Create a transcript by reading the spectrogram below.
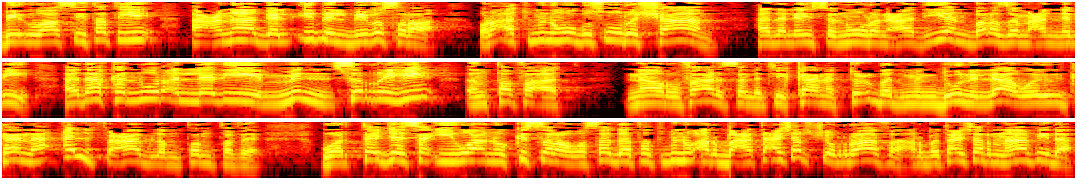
بواسطته أعناق الإبل ببصرة. رأت منه قصور الشام. هذا ليس نورا عاديا برز مع النبي. هذاك النور الذي من سره انطفأت. نار فارس التي كانت تعبد من دون الله وإن كان ألف عام لم تنطفئ. وارتجس إيوان كسرى وسقطت منه أربعة عشر شرافة أربعة عشر نافذة.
